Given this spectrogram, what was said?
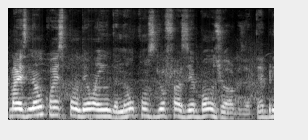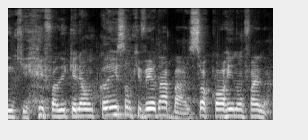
mas não correspondeu ainda, não conseguiu fazer bons jogos. Até brinquei e falei que ele é um Clayson que veio da base, só corre e não faz nada.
